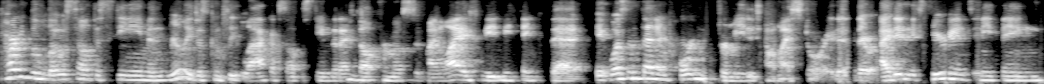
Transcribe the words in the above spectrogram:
part of the low self-esteem and really just complete lack of self-esteem that i mm-hmm. felt for most of my life made me think that it wasn't that important for me to tell my story that there i didn't experience anything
